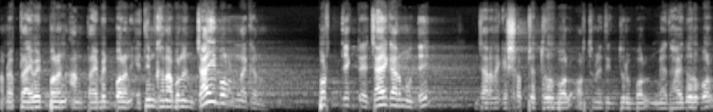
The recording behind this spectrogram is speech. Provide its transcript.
আপনার প্রাইভেট বলেন, আনপ্রাইভেট বলেন, এতিমখানা বলেন, যাই বলেন না কেন, প্রত্যেকটা জায়গার মধ্যে যারা নাকি সবচেয়ে দুর্বল, অর্থনৈতিক দুর্বল মেধায় দুর্বল,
